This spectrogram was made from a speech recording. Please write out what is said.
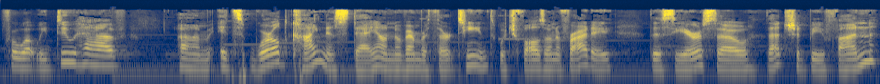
for what we do have. Um, it's World Kindness Day on November 13th, which falls on a Friday this year, so that should be fun.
